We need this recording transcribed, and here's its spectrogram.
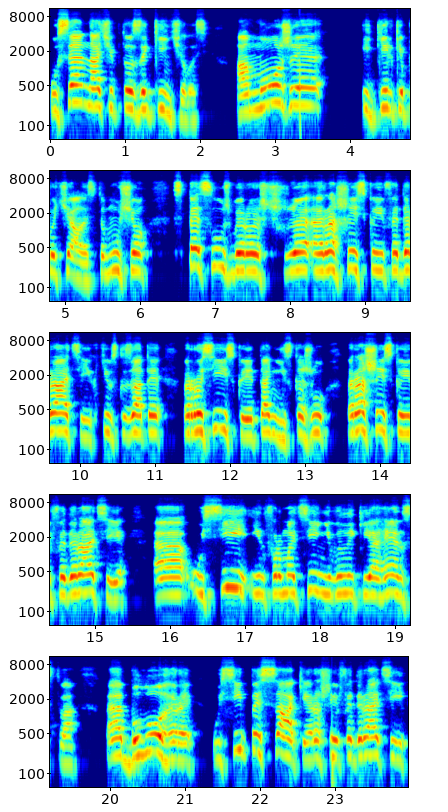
Усе начебто закінчилось. А може і тільки почалось, тому що спецслужби Рош- Рашистської Федерації, хотів сказати Російської, та ні, скажу Рашистської Федерації. Е, усі інформаційні великі агентства, е, блогери, усі писаки Рашистської Федерації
